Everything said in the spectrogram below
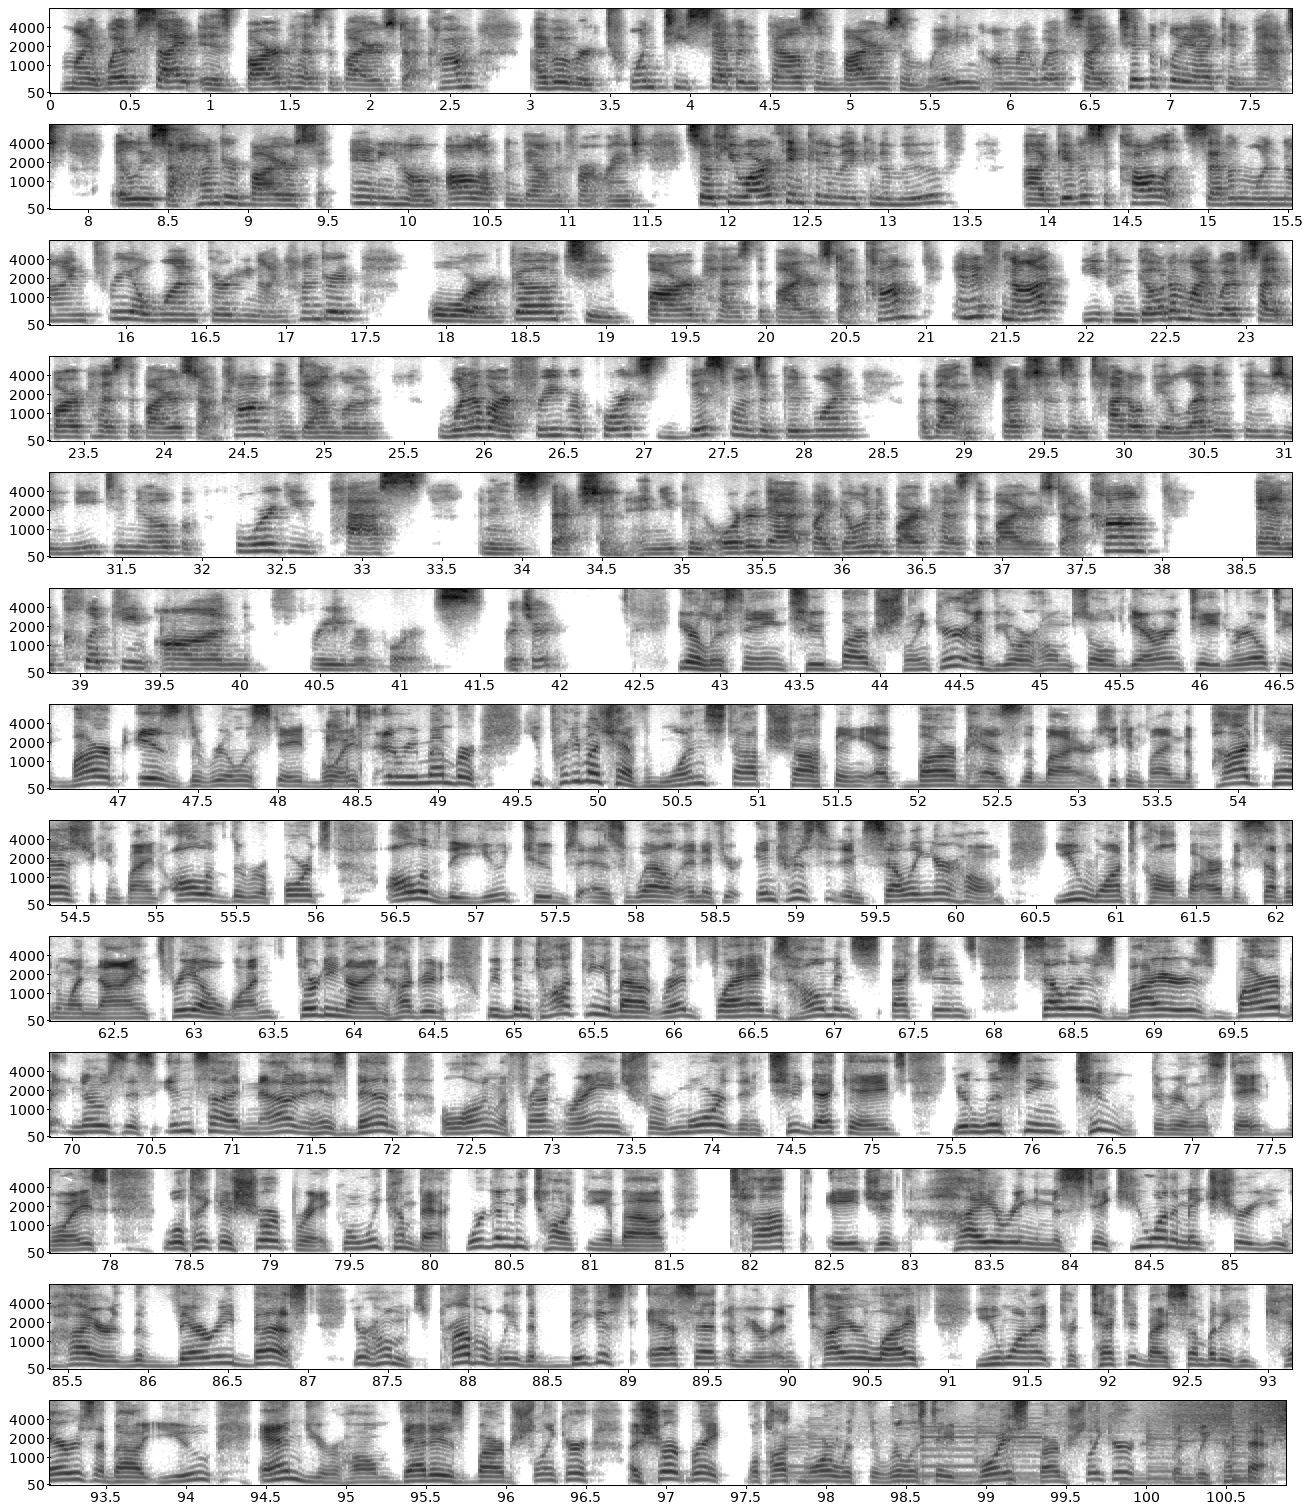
my website is barbhasthebuyers.com. I have over 27,000 buyers in waiting on my website. Typically, I can match at least 100 buyers to any home all up and down the front range. So if you are thinking of making a move, uh, give us a call at 719 301 3900 or go to barbhasthebuyers.com. And if not, you can go to my website, barbhasthebuyers.com, and download one of our free reports. This one's a good one about inspections entitled The 11 Things You Need to Know Before You Pass an Inspection. And you can order that by going to barbhasthebuyers.com and clicking on free reports. Richard? You're listening to Barb Schlinker of Your Home Sold Guaranteed Realty. Barb is the real estate voice. And remember, you pretty much have one stop shopping at Barb Has the Buyers. You can find the podcast, you can find all of the reports, all of the YouTubes as well. And if you're interested in selling your home, you want to call Barb at 719 301 3900. We've been talking about red flags, home inspections, sellers, buyers. Barb knows this inside and out and has been along along the front range for more than two decades. You're listening to the real estate voice. We'll take a short break. When we come back, we're going to be talking about top agent hiring mistakes. You want to make sure you hire the very best. Your home is probably the biggest asset of your entire life. You want it protected by somebody who cares about you and your home. That is Barb Schlinker. A short break. We'll talk more with the real estate voice, Barb Schlinker, when we come back.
